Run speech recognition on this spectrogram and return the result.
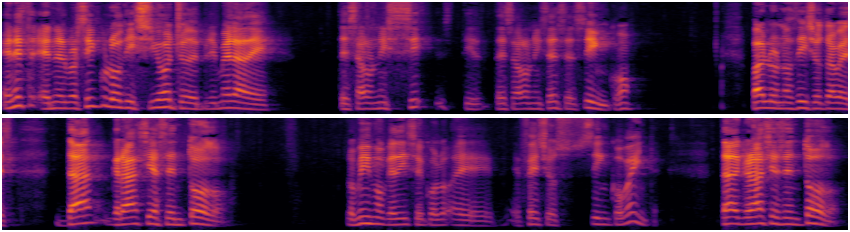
En, este, en el versículo 18 de primera de Tesalonicenses 5, Pablo nos dice otra vez, dad gracias en todo. Lo mismo que dice eh, Efesios 5:20. Dad gracias en todo.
